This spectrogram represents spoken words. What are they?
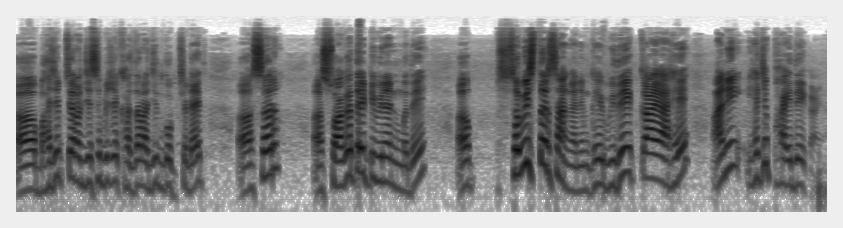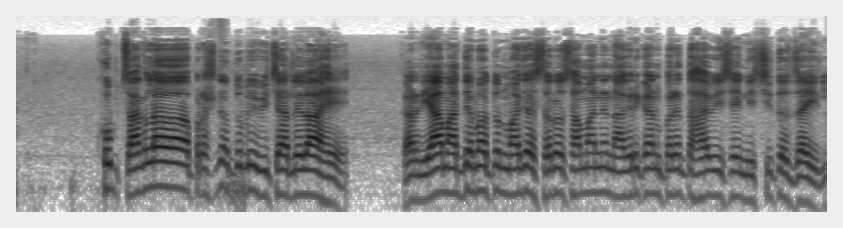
भाजपच्या राज्यसभेचे खासदार अजित गोपछडे आहेत. सर स्वागत आहे टी व्ही नाईनमध्ये. सविस्तर सांगा नेमकं हे विधेयक काय आहे आणि ह्याचे फायदे काय खूप चांगला प्रश्न तुम्ही विचारलेला आहे. कारण या माध्यमातून माझ्या सर्वसामान्य नागरिकांपर्यंत हा विषय निश्चितच जाईल.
